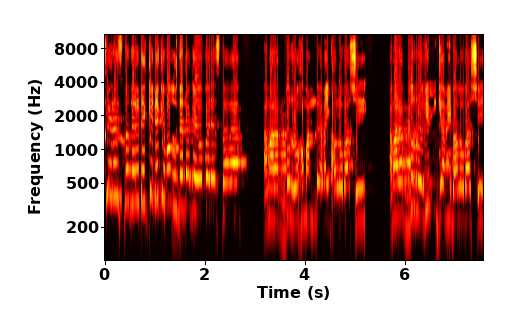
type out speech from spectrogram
ফেরেশতাদের ডেকে ডেকে বলতে থাকে, ও ফেরেশতারা, আমার আব্দুর রহমানকে আমি ভালোবাসি, আমার আব্দুর রহিমকে আমি ভালোবাসি,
